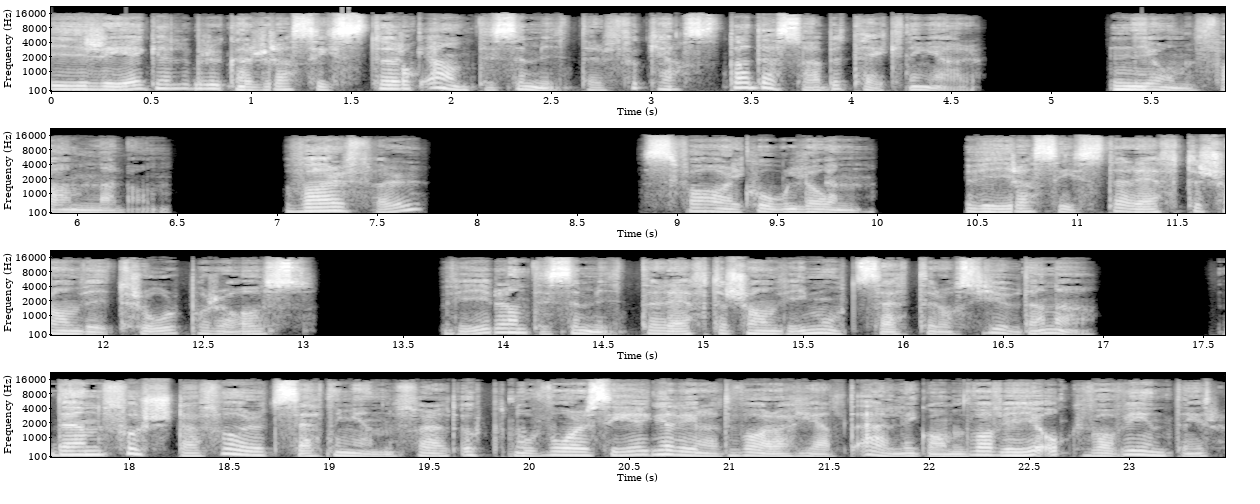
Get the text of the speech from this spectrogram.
I regel brukar rasister och antisemiter förkasta dessa beteckningar. Ni omfamnar dem. Varför? Svar kolon. Vi rasister eftersom vi tror på ras. Vi är antisemiter eftersom vi motsätter oss judarna. Den första förutsättningen för att uppnå vår seger är att vara helt ärlig om vad vi är och vad vi inte är.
